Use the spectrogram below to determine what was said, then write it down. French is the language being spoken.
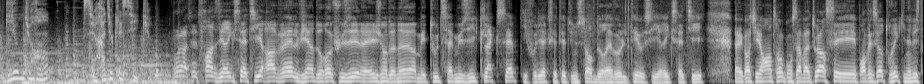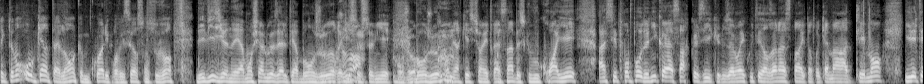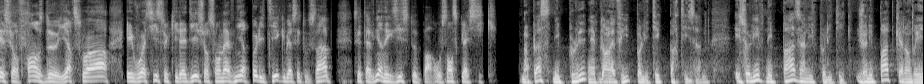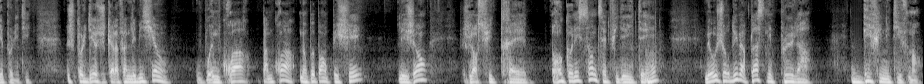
Guillaume Durand sur Radio Classique. Voilà cette phrase d'Éric Satie. Ravel vient de refuser la Légion d'honneur, mais toute sa musique l'accepte. Il faut dire que c'était une sorte de révolté aussi, Éric Satie. Euh, quand il est rentré au conservatoire, ses professeurs trouvaient qu'il n'avait strictement aucun talent, comme quoi les professeurs sont souvent des visionnaires. Mon cher Louis Alter, bonjour. Régis Le Sommier. Bonjour. Bonjour. Première question est très simple. Est-ce que vous croyez à ces propos de Nicolas Sarkozy que nous allons écouter dans un instant avec notre camarade Clément? Il était sur France 2 hier soir et voici ce qu'il a dit sur son avenir politique. Eh c'est tout simple. Cet avenir n'existe pas au sens classique. Ma place n'est plus dans la vie politique partisane. Et ce livre n'est pas un livre politique. Je n'ai pas de calendrier politique. Je peux le dire jusqu'à la fin de l'émission. Vous pouvez me croire, pas me croire, mais on peut pas empêcher les gens. Je leur suis très reconnaissant de cette fidélité. Mmh. Mais aujourd'hui, ma place n'est plus là. Définitivement.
